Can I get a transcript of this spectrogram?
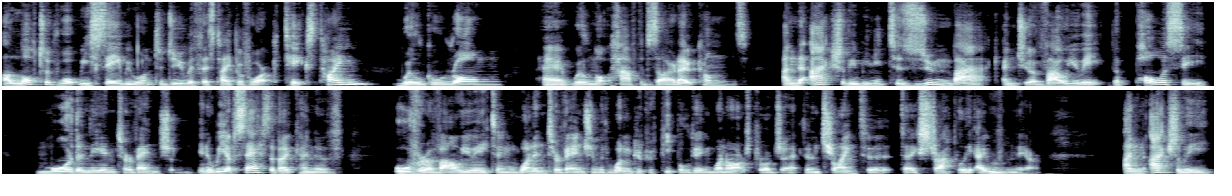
a lot of what we say we want to do with this type of work takes time, will go wrong, uh, will not have the desired outcomes, and that actually we need to zoom back and to evaluate the policy more than the intervention. You know, we obsess about kind of over evaluating one intervention with one group of people doing one arts project and trying to, to extrapolate out Hmm. from there. And actually,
